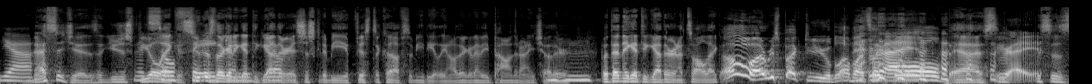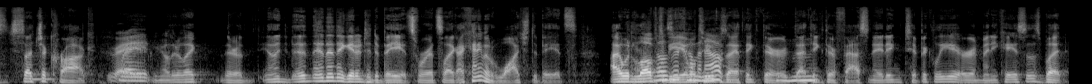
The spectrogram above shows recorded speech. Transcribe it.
Yeah. messages, and you just It's feel so like as soon as they're going to get together, yep. it's just going to be fisticuffs immediately. You know, they're going to be pounding on each other. But then they get together, and it's all like, "Oh, I respect you," blah blah. It's like, Right. oh, yes, Right. This is such a crock. Right. You know, they're like they're, and then, and then they get into debates where it's like I can't even watch debates. I would love to be able to because. I think they're I think they're fascinating, typically or in many cases. But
